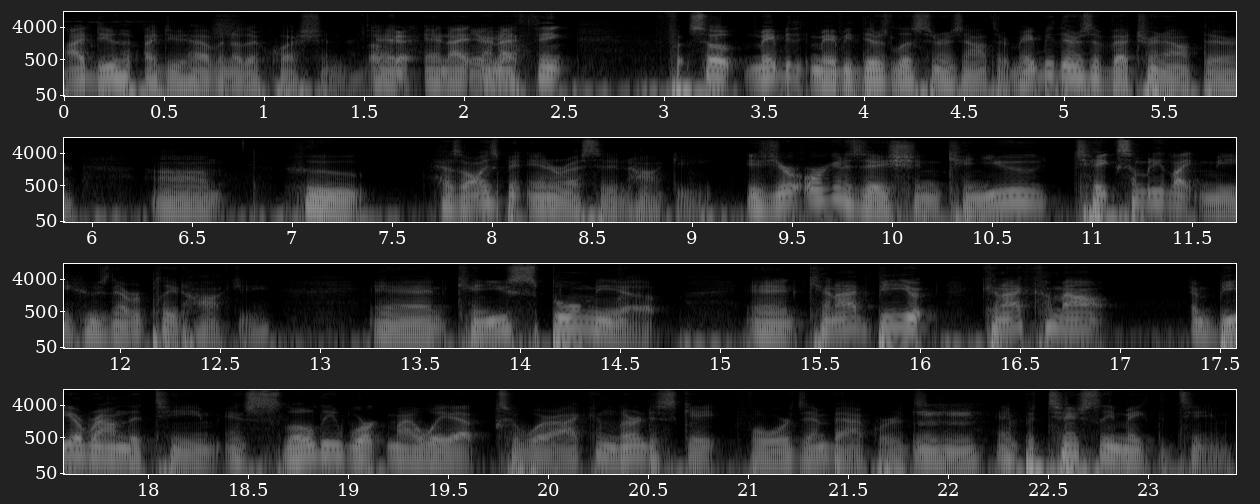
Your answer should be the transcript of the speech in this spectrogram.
I do I do have another question, and, Okay, and I here we and I think f- so. Maybe maybe there's listeners out there. Maybe there's a veteran out there um, who has always been interested in hockey. Is your organization? Can you take somebody like me who's never played hockey, and can you spool me up? And can I be? Can I come out and be around the team and slowly work my way up to where I can learn to skate forwards and backwards Mm-hmm. and potentially make the team.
